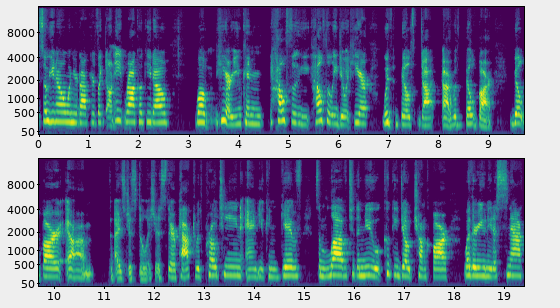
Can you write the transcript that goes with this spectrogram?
So, you know, when your doctor's like, don't eat raw cookie dough, well, here you can healthily healthily do it here with built dot uh, with built bar. Built bar um, is just delicious. They're packed with protein, and you can give some love to the new cookie dough chunk bar. Whether you need a snack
